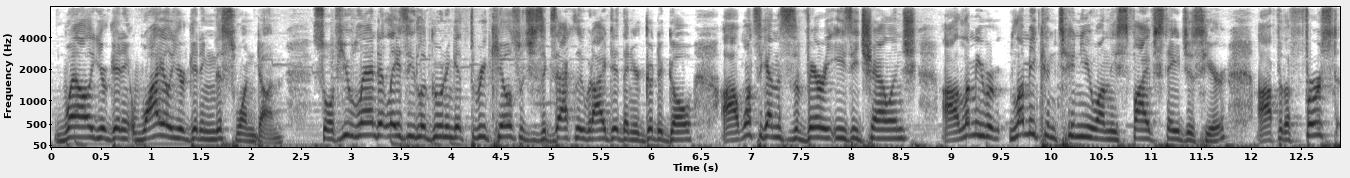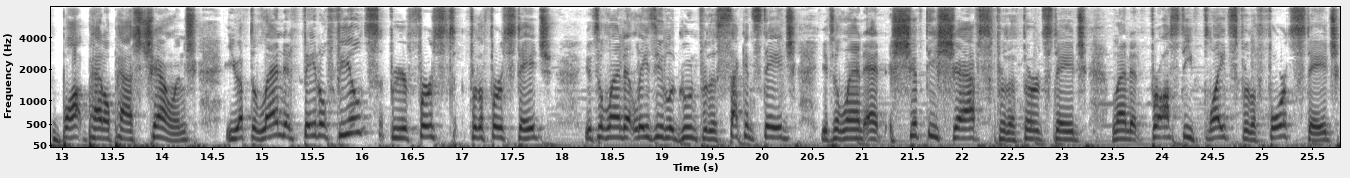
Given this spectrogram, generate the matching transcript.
while you're getting while you're getting this one done. So if you land at Lazy Lagoon and get three kills, which is exactly what I did, then you're good to go. Uh, once again, this is a very easy challenge. Uh, let me let me continue on these five stages here. Uh, for the first bot battle pass challenge, you have to land at Fatal Fields for your first for the first stage. You have to land at Lazy Lagoon for the second stage. You have to land at Shifty Shafts for the third stage. Land at Frosty Flights for the fourth stage,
